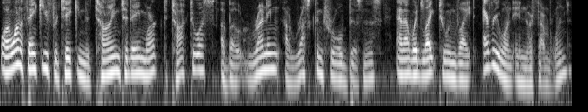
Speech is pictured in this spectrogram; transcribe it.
Well, I want to thank you for taking the time today, Mark, to talk to us about running a rust control business. And I would like to invite everyone in Northumberland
